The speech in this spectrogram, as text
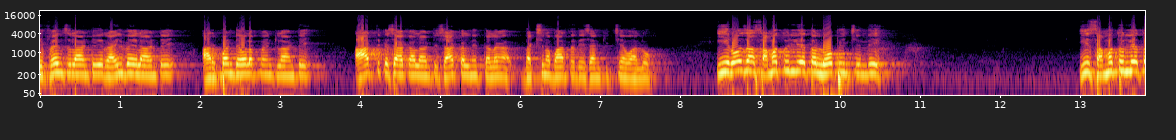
డిఫెన్స్ లాంటి రైల్వే లాంటి అర్బన్ డెవలప్మెంట్ లాంటి ఆర్థిక శాఖ లాంటి శాఖల్ని తెలంగాణ దక్షిణ భారతదేశానికి ఇచ్చేవాళ్ళు. ఈరోజు ఆ సమతుల్యత లోపించింది. ఈ సమతుల్యత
